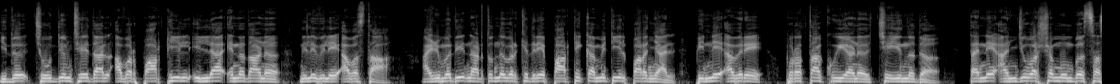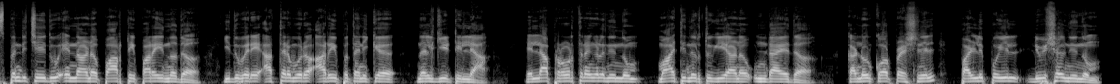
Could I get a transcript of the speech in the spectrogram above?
ഇത് ചോദ്യം ചെയ്താൽ അവർ പാർട്ടിയിൽ ഇല്ല എന്നതാണ് നിലവിലെ അവസ്ഥ. അഴിമതി നടത്തുന്നവർക്കെതിരെ പാർട്ടി കമ്മിറ്റിയിൽ പറഞ്ഞാൽ പിന്നെ അവരെ പുറത്താക്കുകയാണ് ചെയ്യുന്നത്. തന്നെ അഞ്ചു വർഷം മുമ്പ് സസ്പെൻഡ് ചെയ്തു എന്നാണ് പാർട്ടി പറയുന്നത്. ഇതുവരെ അത്തരമൊരു അറിയിപ്പ് തനിക്ക് നൽകിയിട്ടില്ല. എല്ലാ പ്രവർത്തനങ്ങളിൽ നിന്നും മാറ്റി നിർത്തുകയാണ് ഉണ്ടായത്. കണ്ണൂർ കോർപ്പറേഷനിൽ പള്ളിപ്പൊയിൽ ഡിവിഷനിൽ നിന്നും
